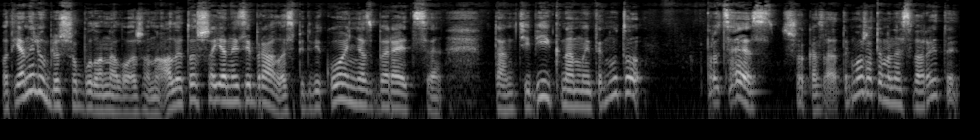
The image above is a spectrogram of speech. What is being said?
От я не люблю, щоб було наложено, але то, що я не зібралась, підвіконня збереться, там ті вікна мити, ну то процес, що казати. Можете мене сварити,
